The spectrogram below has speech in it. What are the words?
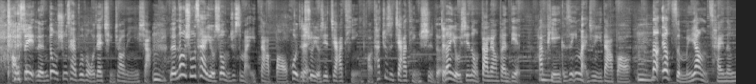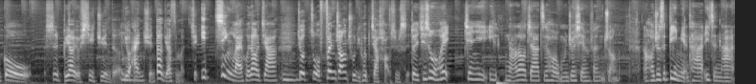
好，所以冷冻蔬菜部分，我再请教您一下。嗯，冷冻蔬菜有时候我们就是买一大包，或者说有些家庭哈，它就是家庭式的。那有些那种大量饭店，它便宜，可是一买就是一大包。嗯，那要怎么样才能够？是不要有细菌的又安全，到底要怎么就一进来回到家就做分装处理会比较好，是不是？对，其实我会建议一拿到家之后，我们就先分装，然后就是避免它一直拿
